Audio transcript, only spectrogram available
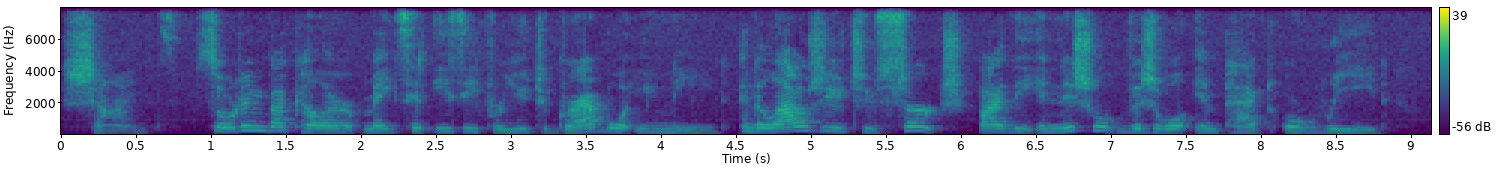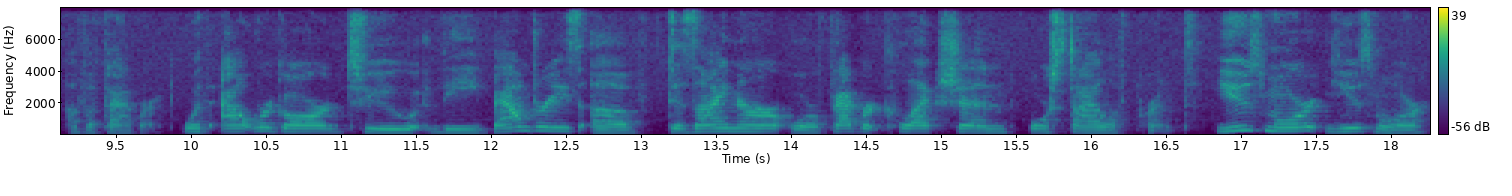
shines. Sorting by color makes it easy for you to grab what you need and allows you to search by the initial visual impact or read of a fabric without regard to the boundaries of designer or fabric collection or style of print. Use more, use more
